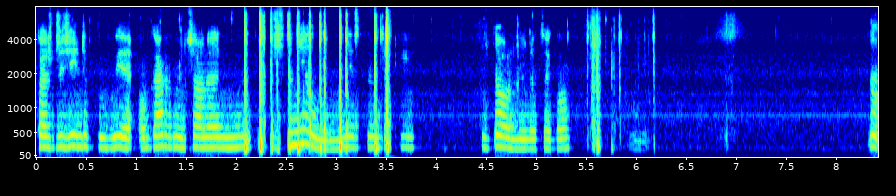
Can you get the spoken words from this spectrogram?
Każdy dzień to próbuję ogarnąć, ale po nie umiem. Nie jestem taki zdolny do tego. No,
